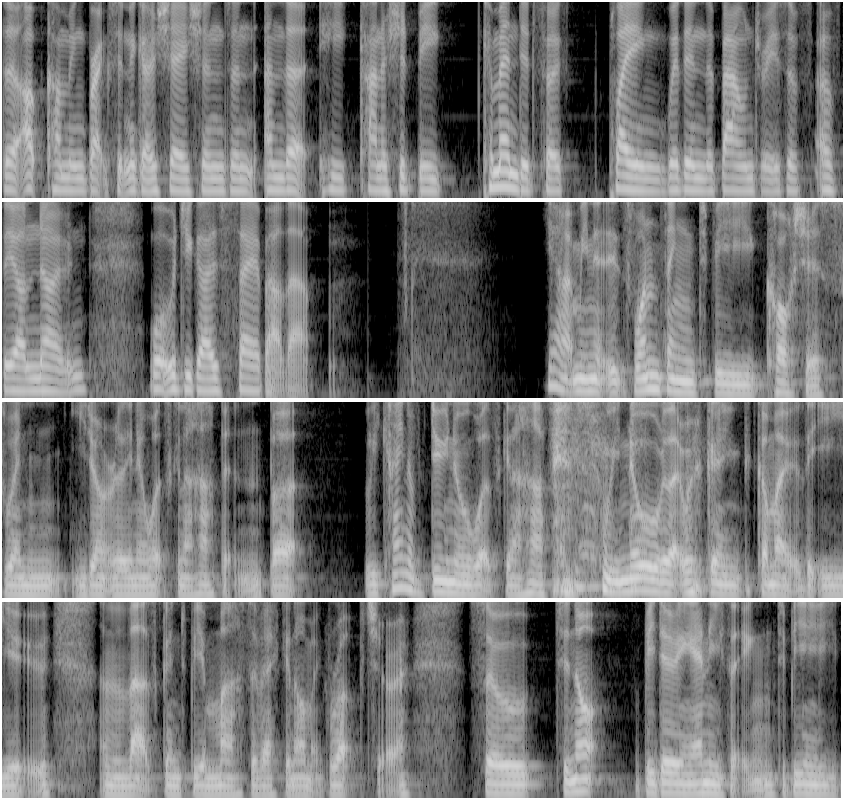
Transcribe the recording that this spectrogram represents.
the upcoming Brexit negotiations and and that he kind of should be commended for playing within the boundaries of, of the unknown. What would you guys say about that? Yeah, I mean, it's one thing to be cautious when you don't really know what's going to happen, but we kind of do know what's going to happen. we know that we're going to come out of the EU and that's going to be a massive economic rupture. So to not be doing anything, to be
